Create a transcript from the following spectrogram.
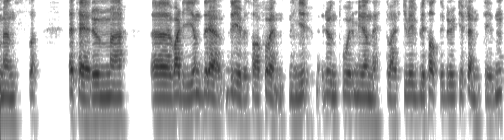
mens Ethereum Eh, verdien drives av forventninger rundt hvor mye nettverket vil bli tatt i bruk i fremtiden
